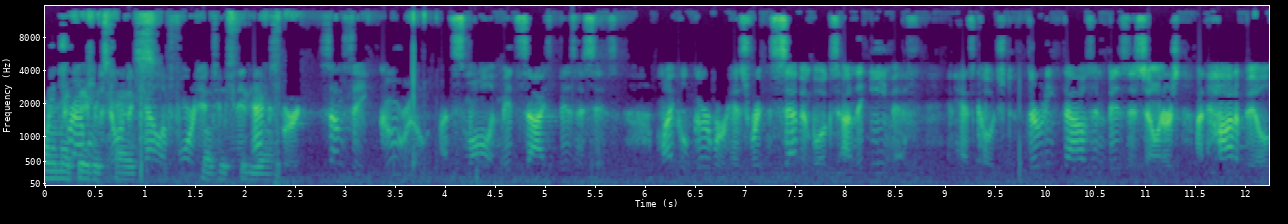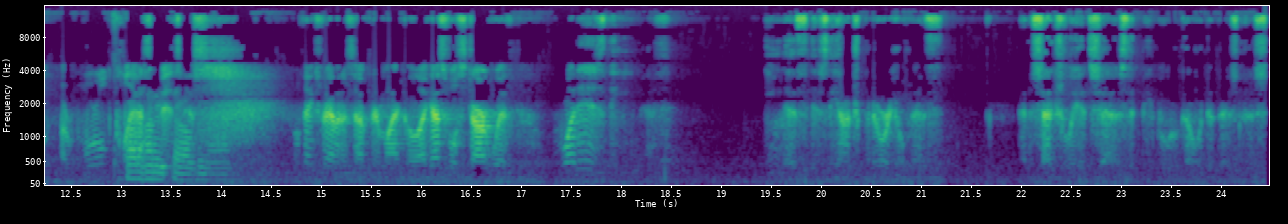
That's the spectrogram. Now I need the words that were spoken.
One of my favorites, guys. California Love to this video. expert, some say guru, on small and mid-sized businesses. Michael Gerber has written seven books on the E-Myth and has coached 30,000 business owners on how to build a world-class business. Well, thanks for having us up here, Michael. I guess we'll start with what is the E-Myth? E-myth is the entrepreneurial myth. And essentially it says that people who go into business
